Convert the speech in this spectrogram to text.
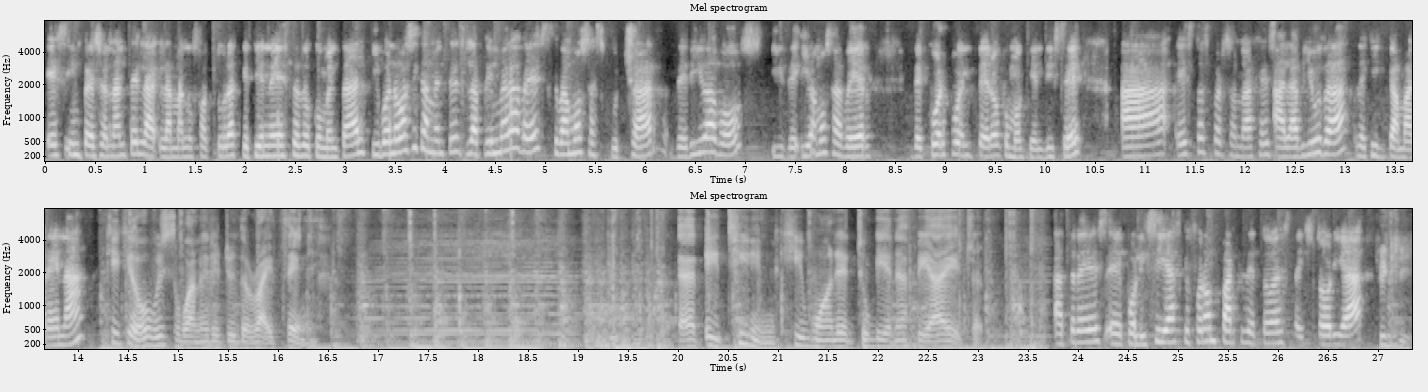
Es impresionante la, la, manufactura que tiene este documental. Y bueno, básicamente es la primera vez que vamos a escuchar de viva voz y, de, y vamos a ver de cuerpo entero, como quien dice, a estos personajes, a la viuda de Kiki Camarena. Kiki always wanted to do the right thing. At 18, he wanted to be an FBI agent. A tres eh, policías que fueron parte de toda esta historia. Kiki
